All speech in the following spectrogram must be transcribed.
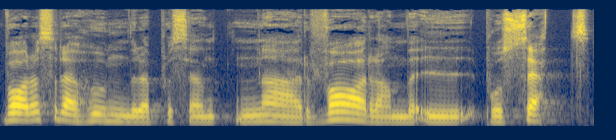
vara sådär 100% närvarande i, på sätt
